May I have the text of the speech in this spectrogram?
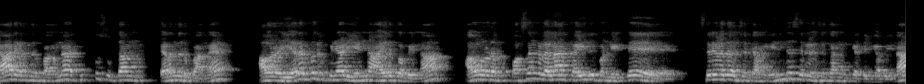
யார் இறந்திருப்பாங்கன்னா திப்பு சுல்தான் இறந்திருப்பாங்க. அவரோட இறப்புக்கு பின்னாடி என்ன ஆயிருக்கும் அப்படின்னா அவங்களோட பசங்களை எல்லாம் கைது பண்ணிட்டு சிறையில தான் வச்சிருக்காங்க. எந்த சிறையில வச்சிருக்காங்கன்னு கேட்டீங்க அப்படின்னா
